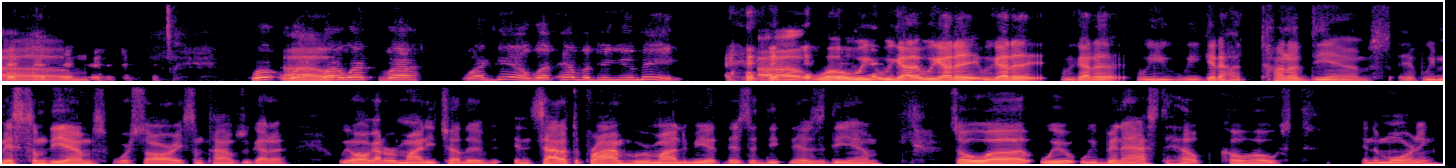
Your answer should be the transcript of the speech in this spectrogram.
Um, what, what, uh, what, what, what, what, Gil, whatever do you mean? uh, well, we we gotta we gotta we gotta we gotta we we get a ton of DMs. If we miss some DMs, we're sorry. Sometimes we gotta we all gotta remind each other. And shout out to Prime who reminded me there's a there's a DM. So uh, we we've been asked to help co-host in the morning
